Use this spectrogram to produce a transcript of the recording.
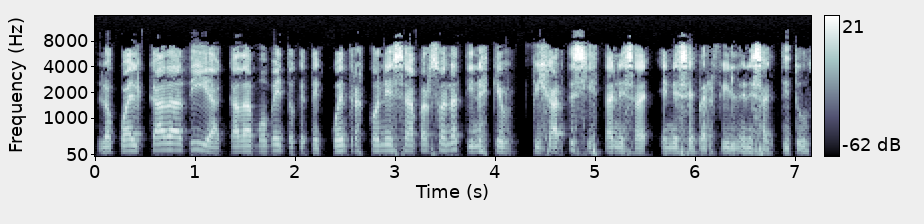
Lo cual cada día, cada momento que te encuentras con esa persona, tienes que fijarte si está en, ese perfil, en esa actitud.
